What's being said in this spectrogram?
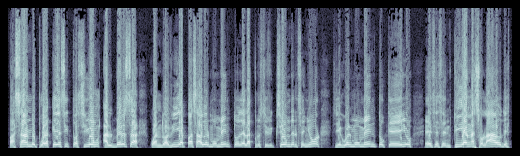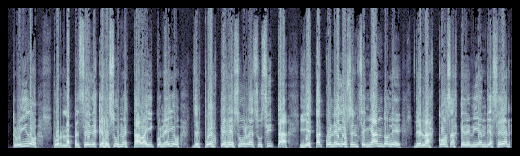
pasando por aquella situación adversa, cuando había pasado el momento de la crucifixión del Señor, llegó el momento que ellos eh, se sentían asolados, destruidos por la presencia que Jesús no estaba ahí con ellos. Después que Jesús resucita y está con ellos enseñándole de las cosas que debían de hacer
